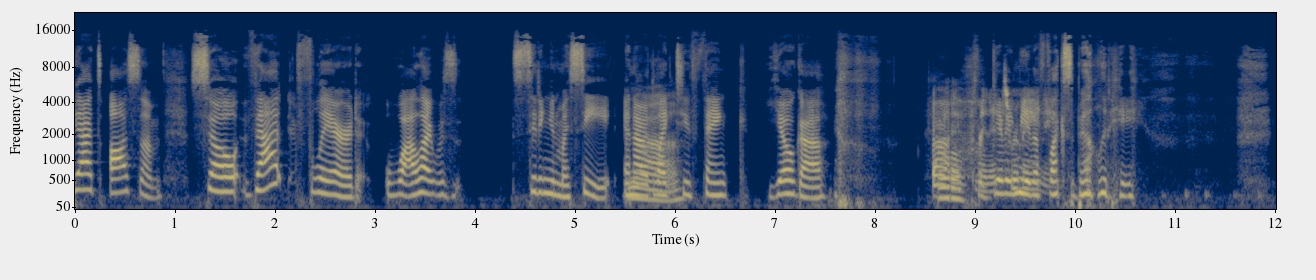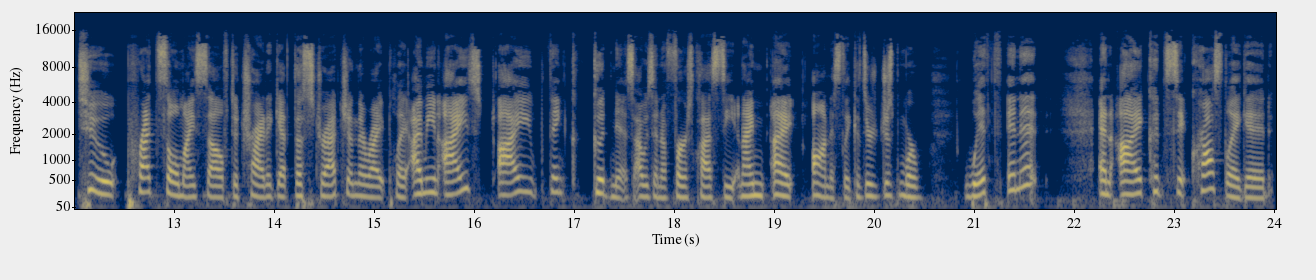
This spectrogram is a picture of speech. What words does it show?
Yeah, it's awesome. So that flared while I was sitting in my seat, and I would like to thank yoga for minutes giving me the flexibility to pretzel myself to try to get the stretch in the right place. I mean, I I thank goodness I was in a first class seat, and I'm I honestly because there's just more width in it, and I could sit cross legged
